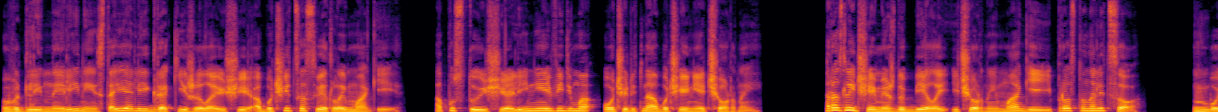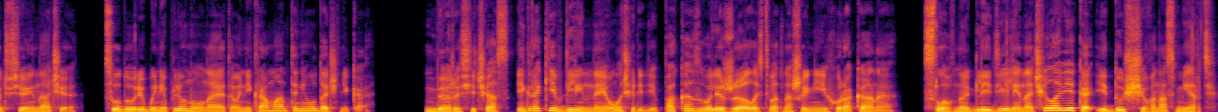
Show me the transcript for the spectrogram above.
В длинной линии стояли игроки, желающие обучиться светлой магии, а пустующая линия, видимо, очередь на обучение черной. Различие между белой и черной магией просто налицо. Будь все иначе, Судури бы не плюнул на этого некроманта-неудачника. Даже сейчас игроки в длинной очереди показывали жалость в отношении Хуракана, словно глядели на человека, идущего на смерть.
